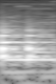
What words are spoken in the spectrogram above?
you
